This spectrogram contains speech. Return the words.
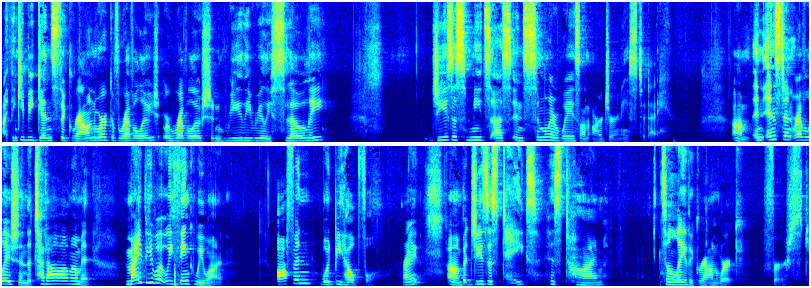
I think he begins the groundwork of revelation, or revelation really, really slowly Jesus meets us in similar ways on our journeys today. Um, an instant revelation, the ta da moment, might be what we think we want, often would be helpful, right? Um, but Jesus takes his time to lay the groundwork first.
